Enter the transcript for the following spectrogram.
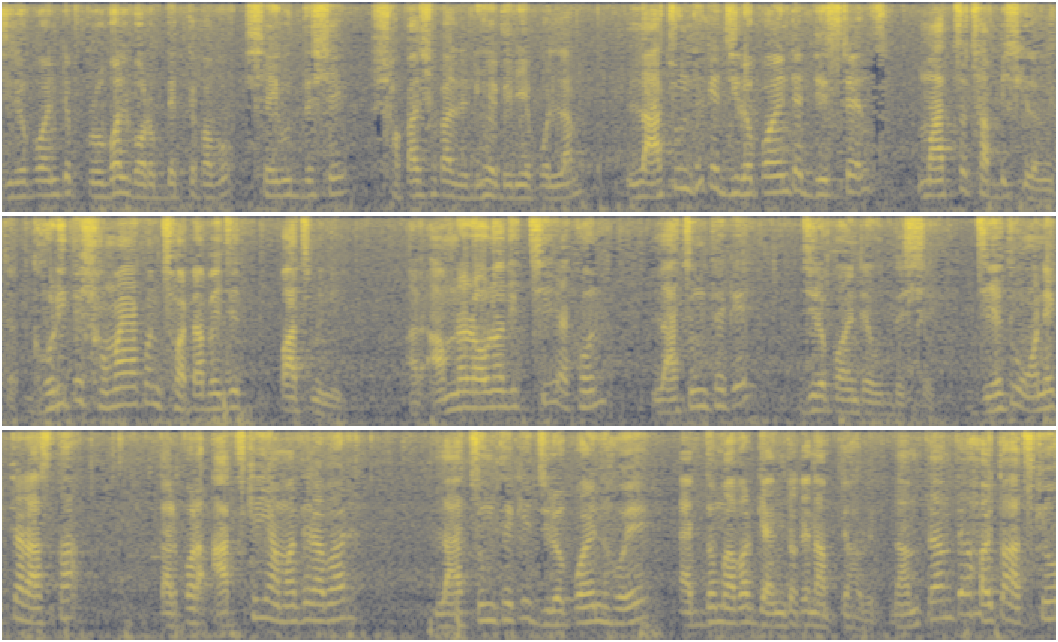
জিরো পয়েন্টে প্রবল বরফ দেখতে পাবো। সেই উদ্দেশ্যে সকাল সকাল রেডি হয়ে বেরিয়ে পড়লাম। লাচুং থেকে জিরো পয়েন্টের ডিস্টেন্স মাত্র ছাব্বিশ কিলোমিটার। ঘড়িতে সময় এখন ছটা বেজে পাঁচ মিনিট। আর আমরা রওনা দিচ্ছি এখন লাচুং থেকে জিরো পয়েন্টের উদ্দেশ্যে। যেহেতু অনেকটা রাস্তা, তারপর আজকেই আমাদের আবার লাচুং থেকে জিরো পয়েন্ট হয়ে একদম আবার গ্যাংটকে নামতে হবে। নামতে নামতে হয়তো আজকেও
